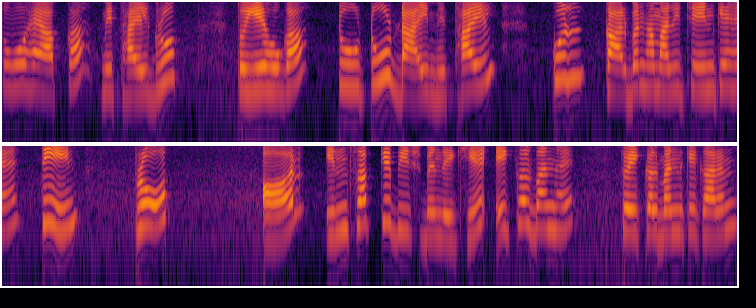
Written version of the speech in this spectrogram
तो वो है आपका मिथाइल ग्रुप तो ये होगा टू टू डाई मिथाइल कुल कार्बन हमारी चेन के हैं। तीन प्रोप और इन सब के बीच में देखिए, एकल बंद है। तो एकल बंद के कारण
